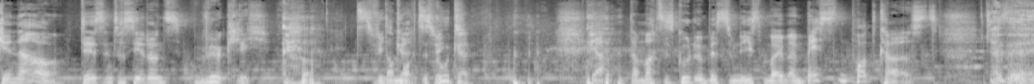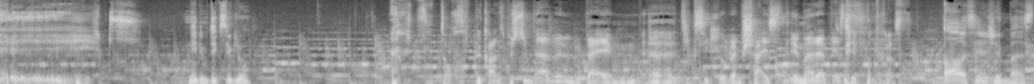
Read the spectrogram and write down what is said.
Genau, das interessiert uns wirklich. Zwinker, Dann macht's es gut. Ja, dann macht es gut und bis zum nächsten Mal beim besten Podcast der Welt. Nicht im Dixie-Klo? Doch, ganz bestimmt auch beim, beim äh, Dixie Klo, beim Scheißen. Immer der beste Podcast. Ah, sehr schön, passt.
